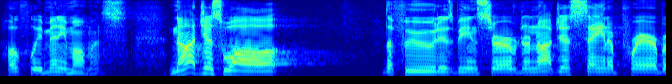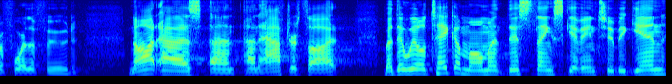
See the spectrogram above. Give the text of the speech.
hopefully many moments, not just while the food is being served, or not just saying a prayer before the food, not as an, an afterthought, but that we will take a moment this Thanksgiving to begin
